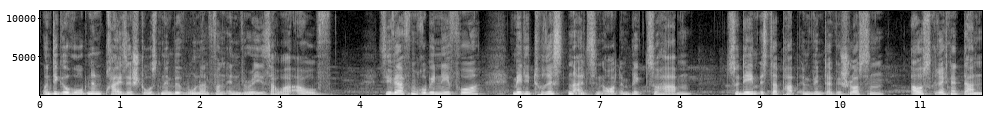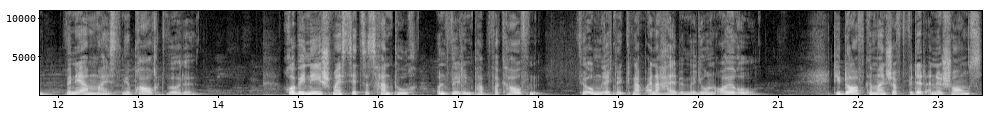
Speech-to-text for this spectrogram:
und die gehobenen Preise stoßen den Bewohnern von Invery sauer auf. Sie werfen Robinet vor, mehr die Touristen als den Ort im Blick zu haben. Zudem ist der Pub im Winter geschlossen, ausgerechnet dann, wenn er am meisten gebraucht würde. Robinet schmeißt jetzt das Handtuch und will den Pub verkaufen. Für umgerechnet knapp eine halbe Million Euro. Die Dorfgemeinschaft wittert eine Chance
